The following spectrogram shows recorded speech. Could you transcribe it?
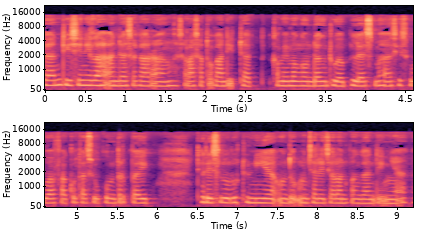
Dan di sinilah Anda sekarang, salah satu kandidat. Kami mengundang 12 mahasiswa Fakultas Hukum terbaik dari seluruh dunia untuk mencari calon penggantinya.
